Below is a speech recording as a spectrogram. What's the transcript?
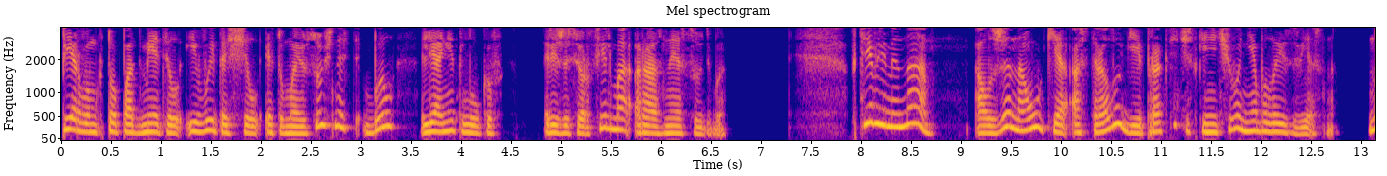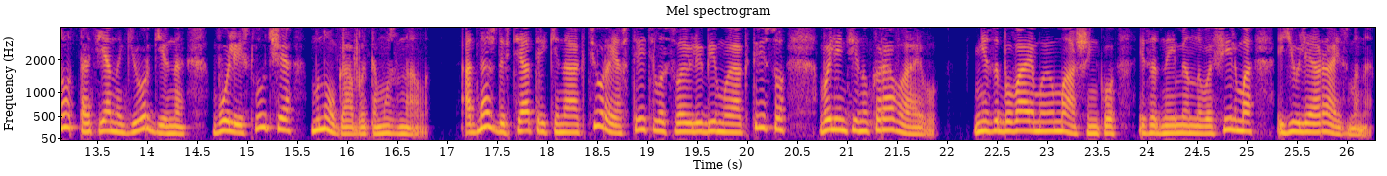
Первым, кто подметил и вытащил эту мою сущность, был Леонид Луков, режиссер фильма «Разные судьбы». В те времена о лженауке астрологии практически ничего не было известно. Но Татьяна Георгиевна волей случая много об этом узнала. Однажды в театре киноактера я встретила свою любимую актрису Валентину Караваеву, незабываемую Машеньку из одноименного фильма Юлия Райзмана,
